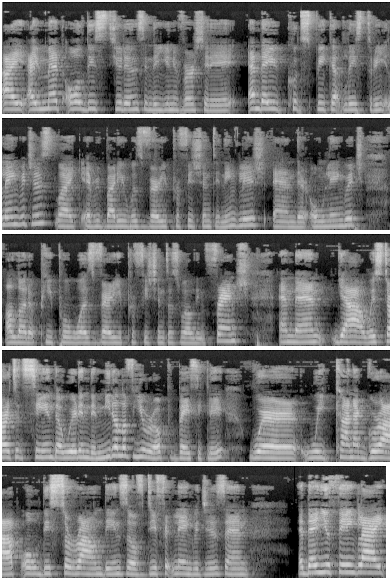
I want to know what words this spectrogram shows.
I, I met all these students in the university, and they could speak at least three languages. Like everybody was very proficient in English and their own language. A lot of people was very proficient as well in French. And then, yeah, we started seeing that we're in the middle of Europe, basically, where we kind of grab all these surroundings of different languages, and and then you think like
